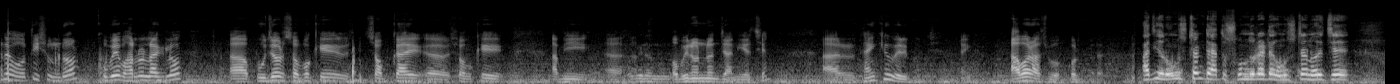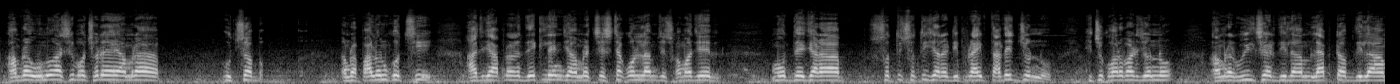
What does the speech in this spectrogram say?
আরে অতি সুন্দর খুবই ভালো লাগল। পুজোর সবকে সবকায় সবকে আমি অভিনন্দন। জানিয়েছেন আর thank you very much thank you আবার আসব কলকাতা আজকের অনুষ্ঠানটা এত সুন্দর একটা অনুষ্ঠান হয়েছে। আমরা উনআশি বছরে আমরা উৎসব আমরা পালন করছি। আজকে আপনারা দেখলেন যে আমরা চেষ্টা করলাম যে সমাজের মধ্যে যারা সত্যি সত্যি যারা ডিপ্রাইভ তাদের জন্য, কিছু করবার জন্য আমরা হুইল চেয়ার দিলাম ল্যাপটপ দিলাম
